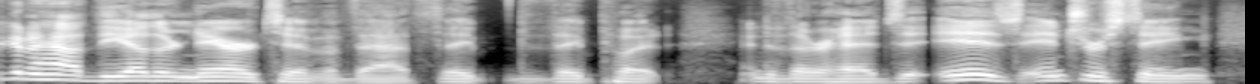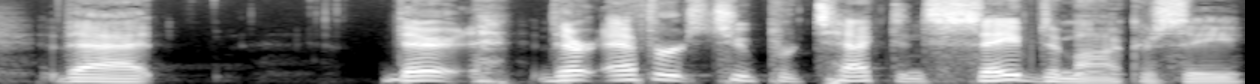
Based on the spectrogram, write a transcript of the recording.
going to have the other narrative of that they they put into their heads. It is interesting that their their efforts to protect and save democracy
